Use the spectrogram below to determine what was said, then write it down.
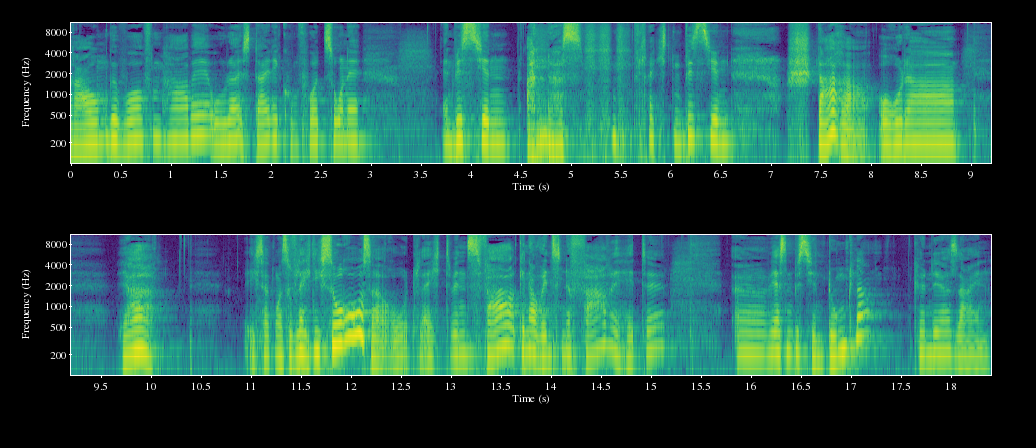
Raum geworfen habe, oder ist deine Komfortzone ein bisschen anders, vielleicht ein bisschen starrer oder ja, ich sag mal so, vielleicht nicht so rosarot, vielleicht wenn es Farbe, genau, wenn es eine Farbe hätte, äh, wäre es ein bisschen dunkler, könnte ja sein.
